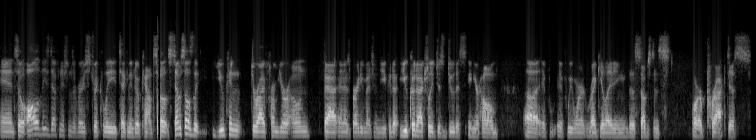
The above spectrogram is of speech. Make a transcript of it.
And so all of these definitions are very strictly taken into account. So stem cells that you can derive from your own fat, and as Brady mentioned, you could you could actually just do this in your home uh, if if we weren't regulating the substance or practice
